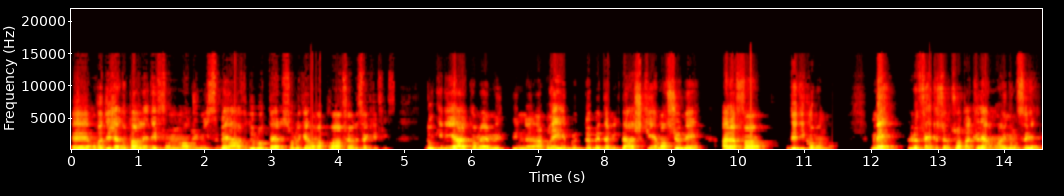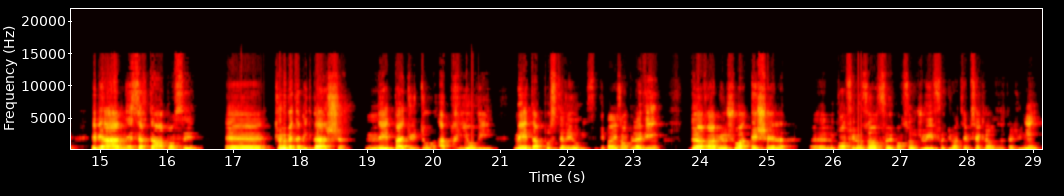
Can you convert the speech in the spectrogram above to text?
et on va déjà nous parler des fondements du Misbeach, de l'autel sur lequel on va pouvoir faire les sacrifices. Donc, il y a quand même une, un bribe de Beth Amikdash qui est mentionné à la fin des dix commandements. Mais le fait que ce ne soit pas clairement énoncé, eh a amené certains à penser euh, que le Beth Amikdash n'est pas du tout a priori, mais est a posteriori. C'était par exemple l'avis de Abraham Yoshua Eshel, euh, le grand philosophe et penseur juif du XXe siècle aux États-Unis,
